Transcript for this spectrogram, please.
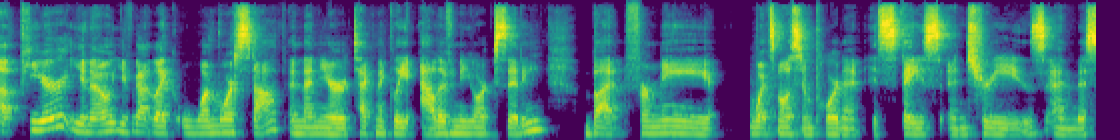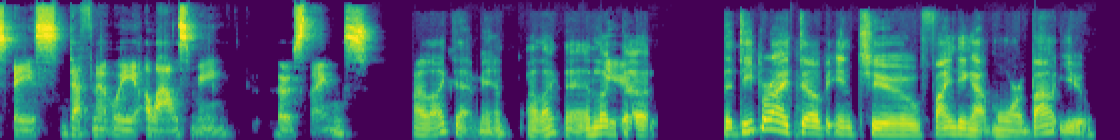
up here. You know, you've got like one more stop, and then you're technically out of New York City. But for me, what's most important is space and trees. And this space definitely allows me those things. I like that, man. I like that. And look, the, the deeper I dove into finding out more about you,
